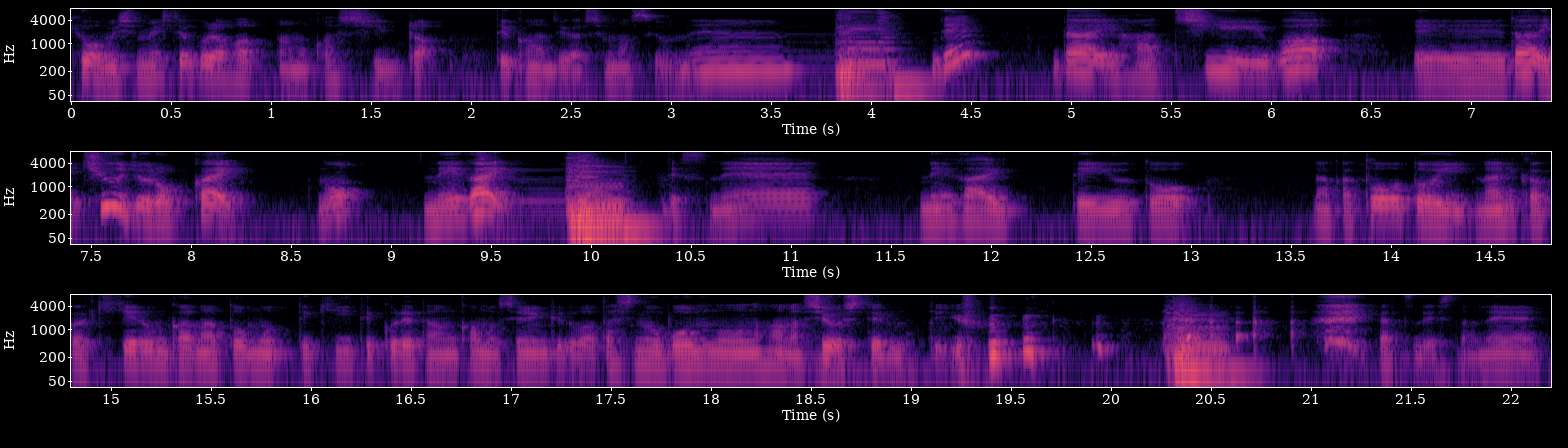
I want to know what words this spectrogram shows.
興味示してくれはったのかしらっていう感じがしますよね。で第8位は、えー第96回の「願い」ですね。願いっていうとなんか尊い何かが聞けるんかなと思って聞いてくれたんかもしれんけど私の煩悩の話をしてるっていう。やつでしたね。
